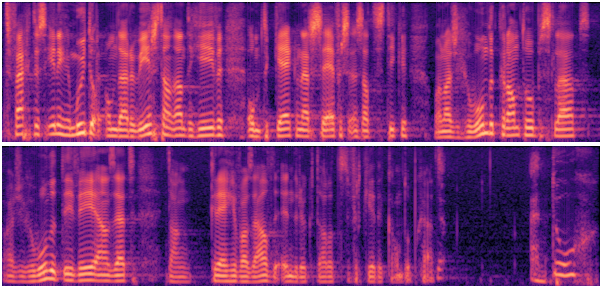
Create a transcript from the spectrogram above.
het vergt dus enige moeite om daar weerstand aan te geven, om te kijken naar cijfers en statistieken. Want als je gewoon de krant openslaat, als je gewoon de tv aanzet, dan krijg je vanzelf de indruk dat het de verkeerde kant op gaat. En toch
